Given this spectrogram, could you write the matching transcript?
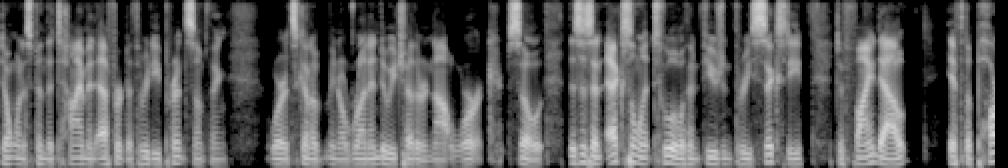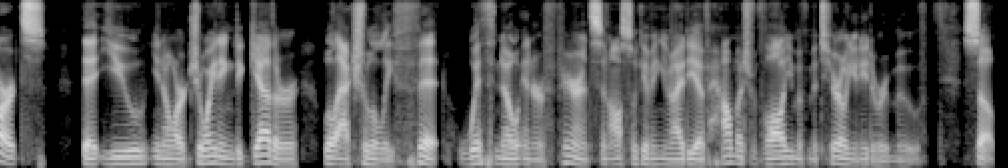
don't want to spend the time and effort to 3D print something where it's going to, you know, run into each other and not work. So this is an excellent tool within Fusion 360 to find out if the parts that you you know are joining together will actually fit with no interference and also giving you an idea of how much volume of material you need to remove. So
